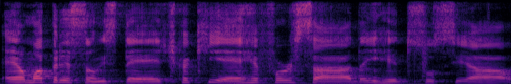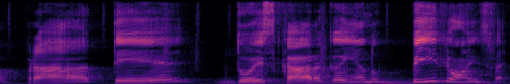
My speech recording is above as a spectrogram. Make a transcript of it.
é uma pressão estética que é reforçada em rede social pra ter dois caras ganhando bilhões, velho.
